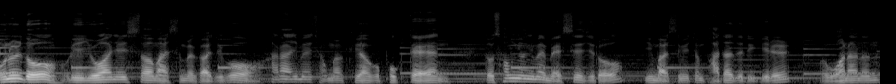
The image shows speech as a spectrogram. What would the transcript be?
오늘도 우리 요한일서 말씀을 가지고 하나님의 정말 귀하고 복된 또 성령님의 메시지로 이 말씀이 좀 받아들이기를 원하는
